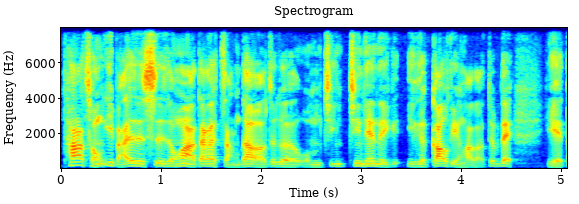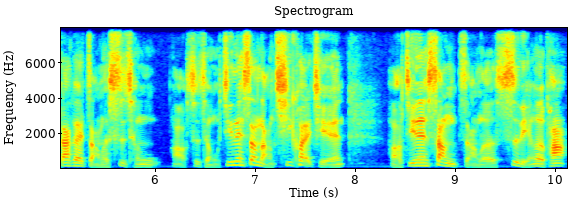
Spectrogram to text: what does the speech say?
它从一百二十四的话，大概涨到这个我们今今天的一个一个高点好了，对不对？也大概涨了四成五啊，四成五，今天上涨七块钱。好，今天上涨了四点二趴，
